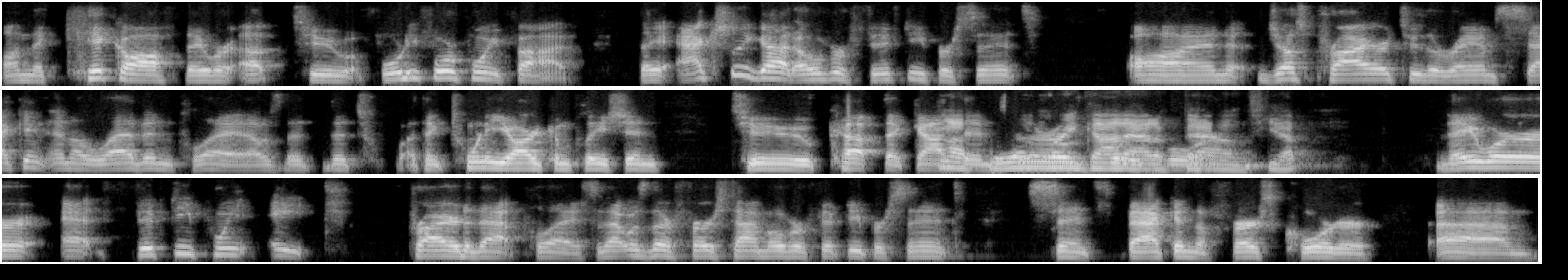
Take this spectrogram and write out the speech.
on the kickoff, they were up to 44.5. They actually got over 50% on just prior to the Rams' second and 11 play. That was the, the I think 20 yard completion to Kupp that got them to got 44. out of bounds. Yep. They were at 50.8 prior to that play. So that was their first time over 50% since back in the first quarter um,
